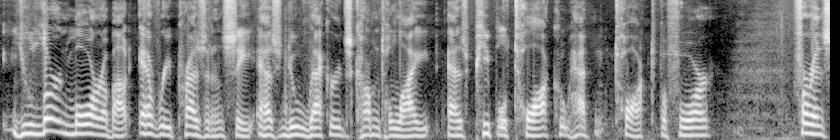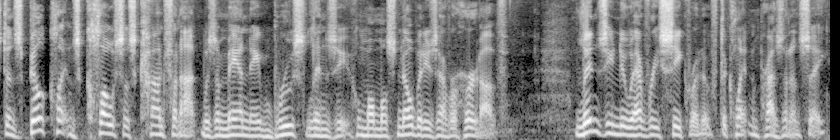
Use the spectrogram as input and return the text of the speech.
you learn more about every presidency as new records come to light, as people talk who hadn't talked before. For instance, Bill Clinton's closest confidant was a man named Bruce Lindsey, whom almost nobody's ever heard of. Lindsey knew every secret of the Clinton presidency.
